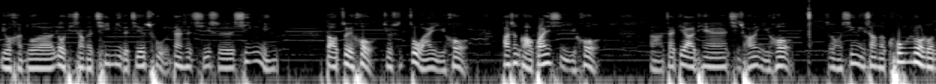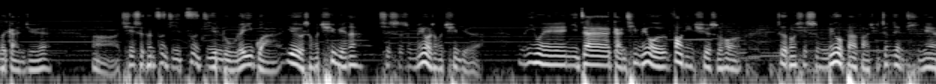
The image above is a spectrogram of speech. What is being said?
有很多肉体上的亲密的接触，但是其实心灵到最后就是做完以后，发生好关系以后，啊，在第二天起床以后，这种心灵上的空落落的感觉，啊，其实跟自己自己撸了一管又有什么区别呢？其实是没有什么区别的，因为你在感情没有放进去的时候。这个东西是没有办法去真正体验，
